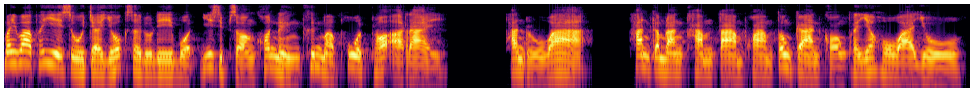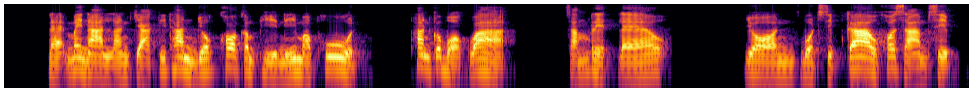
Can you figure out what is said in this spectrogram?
ไม่ว่าพระเยซูจะยกสดุดีบท 22 ข้อหนึ่งขึ้นมาพูดเพราะอะไร ท่านรู้ว่า ท่านกำลังทำตามความต้องการของพระยะโฮวาอยู่ และไม่นานหลังจากที่ท่านยกข้อคำพีนี้มาพูด ท่านก็บอกว่าสำเร็จแล้ว ยอห์นบท 19 ข้อ 30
